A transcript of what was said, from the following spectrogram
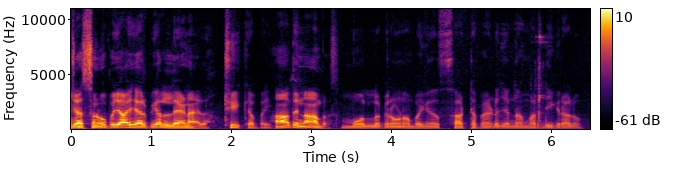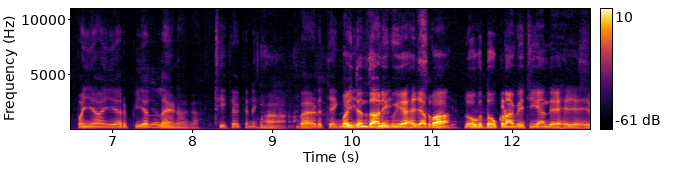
ਜੈਸ ਨੂੰ 50000 ਰੁਪਇਆ ਲੈਣਾ ਇਹਦਾ। ਠੀਕ ਆ ਬਾਈ। ਹਾਂ ਤੇ ਨਾ ਬਸ। ਮੁੱਲ ਕਰਾਉਣਾ ਬਾਈ ਕਹਿੰਦਾ 60 65 ਜਿੰਨਾ ਮਰਜ਼ੀ ਕਰਾ ਲਓ। 50000 ਰੁਪਇਆ ਲੈਣਾਗਾ। ਠੀਕ ਹੈ ਕਿ ਨਹੀਂ? ਹਾਂ। ਬੈਡ ਚੰਗੀ ਬਾਈ ਆ, ਦਿੰਦਾ ਨਹੀਂ ਕੋਈ ਇਹੋ ਜਿਹਾ ਭਾ। ਆ। ਲੋਕ ਤੋਕੜਾਂ ਵੇਚੀ ਜਾਂਦੇ ਇਹੋ ਜਿਹੇ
